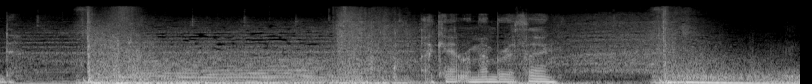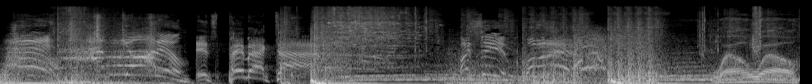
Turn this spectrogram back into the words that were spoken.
dead. I can't remember a thing. Hey! I've got him! It's payback time! I see him! Over there! Well, well.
